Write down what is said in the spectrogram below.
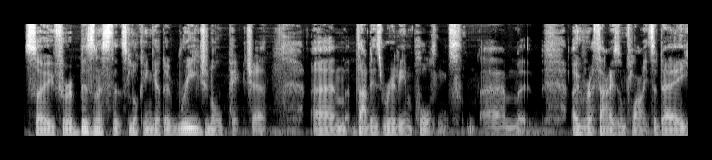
So, for a business that's looking at a regional picture, um, that is really important. Um, over a thousand flights a day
